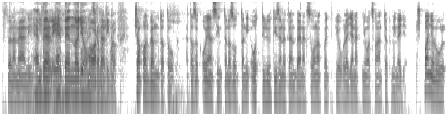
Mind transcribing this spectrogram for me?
fölemelni ebben, kifelé. Ebben nagyon harmadikak csapatbemutatók, hát azok olyan szinten az ottani, ott ülő 15 embernek szólnak, vagy jó, legyenek 80-an, tök mindegy. Spanyolul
